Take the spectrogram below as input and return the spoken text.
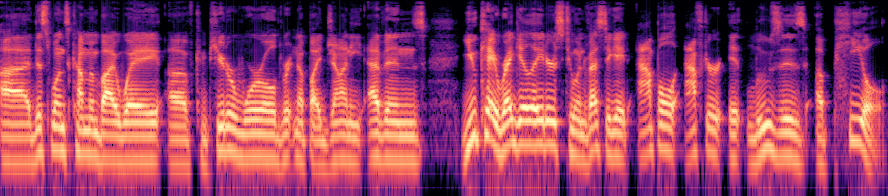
uh, this one's coming by way of Computerworld, written up by Jonny Evans. UK regulators to investigate Apple after it loses appeal.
